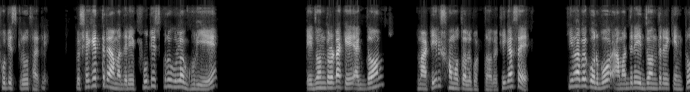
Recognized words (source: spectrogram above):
ফুট স্ক্রু থাকে। তো সেক্ষেত্রে আমাদের এই ফুট স্ক্রু গুলো ঘুরিয়ে এই যন্ত্রটাকে একদম মাটির সমতল করতে হবে, ঠিক আছে? কীভাবে করব? আমাদের এই যন্ত্রের কিন্তু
